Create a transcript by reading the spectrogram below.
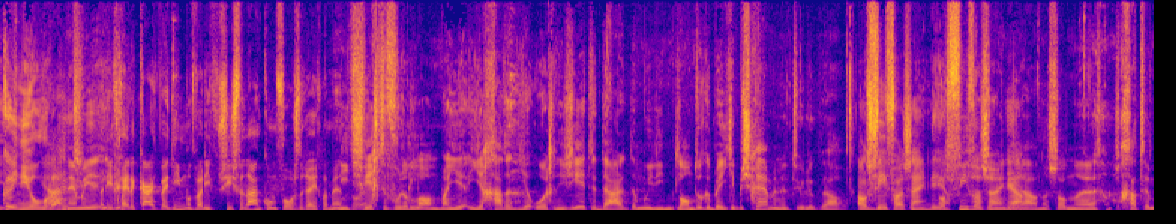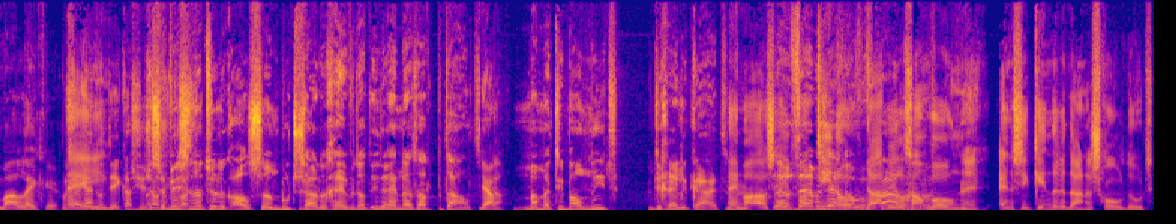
kun je niet onderuit. ja, nee, maar je, Maar die gele kaart weet niemand waar die precies vandaan komt volgens het reglement. niet zwichten voor het land, maar je, je, gaat het, je organiseert het daar. Dan moet je die- het land ook een beetje beschermen natuurlijk wel. Als FIFA zijn ja. Als FIFA zijn, ja. Ja. anders dan, eh, gaat het helemaal lekker. Nee. doen, Dick, als je Maar ze wisten natuurlijk als ze een boete zouden geven dat iedereen dat had betaald. Ja. Maar met die band niet. Met die gele kaart. Nee, maar als Infantino daar wil gaan hoor. wonen en zijn kinderen daar naar school doet...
